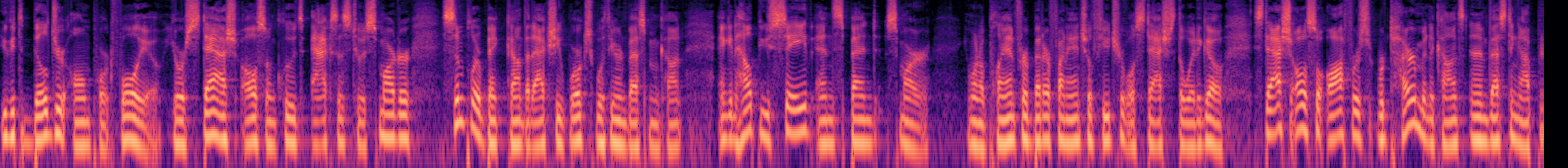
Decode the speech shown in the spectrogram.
you get to build your own portfolio. Your Stash also includes access to a smarter, simpler bank account that actually works with your investment account and can help you save and spend smarter. You want to plan for a better financial future? Well, Stash is the way to go. Stash also offers retirement accounts and investing op-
